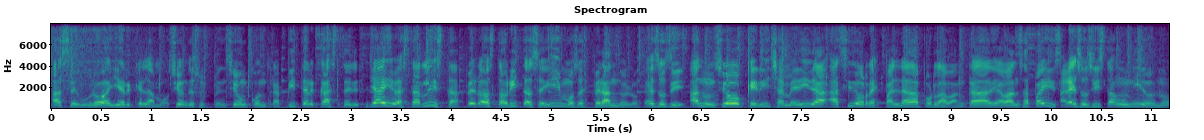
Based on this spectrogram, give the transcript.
aseguró ayer que la moción de suspensión contra Peter Castell ya iba a estar lista, pero hasta ahorita seguimos esperándolo. Eso sí, anunció que dicha medida ha sido respaldada por la bancada de Avanza País. Para eso sí están unidos, ¿no?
